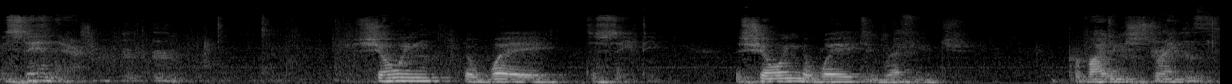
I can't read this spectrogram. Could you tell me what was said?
They stand there, showing the way to safety, the showing the way to refuge, providing strength.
